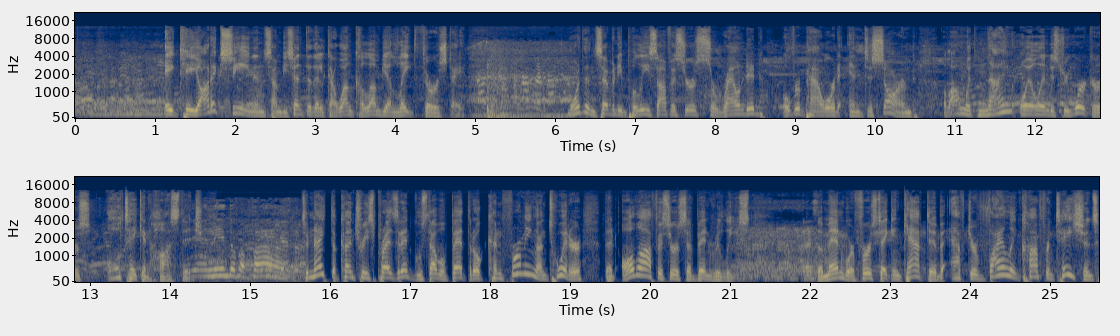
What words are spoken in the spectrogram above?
A chaotic scene in San Vicente del Caguan, Colombia, late Thursday. More than 70 police officers surrounded, overpowered, and disarmed, along with nine oil industry workers, all taken hostage. Tonight, the country's president, Gustavo Petro, confirming on Twitter that all officers have been released. The men were first taken captive after violent confrontations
